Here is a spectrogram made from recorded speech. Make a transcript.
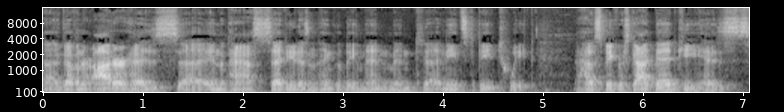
Uh, Governor Otter has, uh, in the past, said he doesn't think that the amendment uh, needs to be tweaked. House Speaker Scott Bedke has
